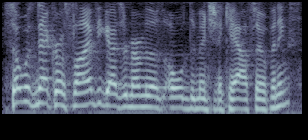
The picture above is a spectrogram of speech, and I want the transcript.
So was Necro Slime, if you guys remember those old Dimension of Chaos openings.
